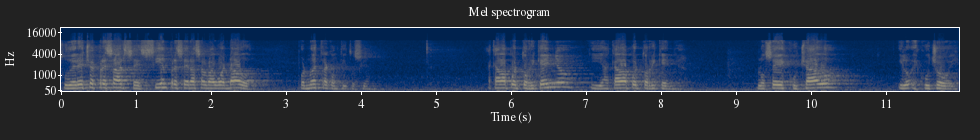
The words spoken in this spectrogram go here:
Su derecho a expresarse siempre será salvaguardado por nuestra Constitución. A cada puertorriqueño y a cada puertorriqueña los he escuchado y los escucho hoy.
